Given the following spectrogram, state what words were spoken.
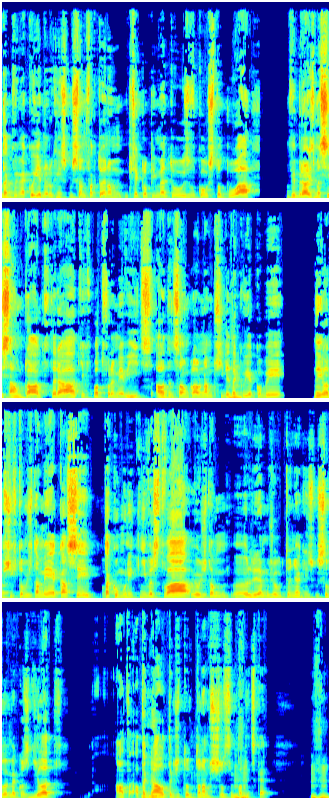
takovým jako jednoduchým způsobem, fakt to jenom překlopíme tu zvukovou stopu a vybrali jsme si SoundCloud, teda těch platform je víc, ale ten SoundCloud nám přijde mm-hmm. takový jakoby nejlepší v tom, že tam je jakási ta komunitní vrstva, jo, že tam eh, lidé můžou to nějakým způsobem jako sdílet a, a tak mm-hmm. dál, takže to, to nám přišlo sympatické. Mm-hmm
